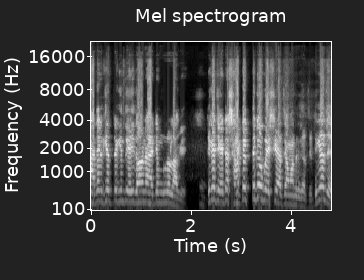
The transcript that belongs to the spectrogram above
তাদের ক্ষেত্রে কিন্তু এই ধরনের আইটেমগুলো লাগে। ঠিক আছে? এটা ষাটের থেকেও বেশি আছে আমাদের কাছে। ঠিক আছে?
